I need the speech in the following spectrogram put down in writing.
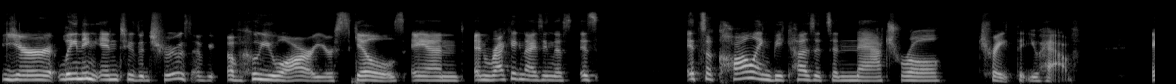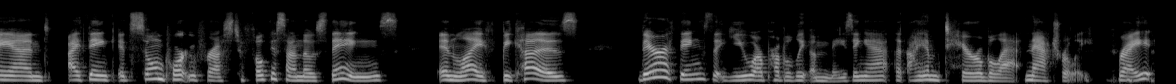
you're leaning into the truth of, of who you are your skills and and recognizing this is it's a calling because it's a natural trait that you have and i think it's so important for us to focus on those things in life because there are things that you are probably amazing at that i am terrible at naturally right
